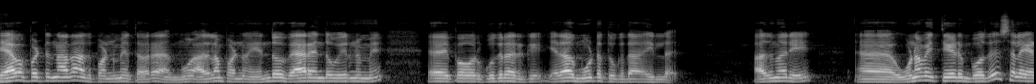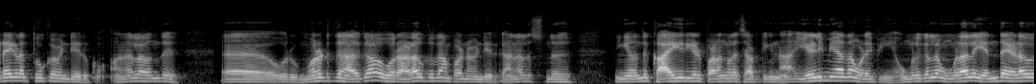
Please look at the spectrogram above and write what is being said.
தேவைப்பட்டுனா தான் அது பண்ணுமே தவிர மூ அதெல்லாம் பண்ணும். எந்த வேறு எந்த உயிரினமே இப்போ ஒரு குதிரை இருக்குது ஏதாவது மூட்டை தூக்குதா? இல்லை. அது மாதிரி உணவை தேடும்போது சில எடைகளை தூக்க வேண்டியிருக்கும். அதனால் வந்து ஒரு முரட்டுத்தனம் அதுக்காக ஒரு அளவுக்கு தான் பண்ண வேண்டியிருக்கு. அதனால் இந்த நீங்கள் வந்து காய்கறிகள் பழங்களை சாப்பிட்டீங்கன்னா எளிமையாக தான் உழைப்பீங்க. உங்களுக்கெல்லாம் உங்களால் எந்த அளவு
